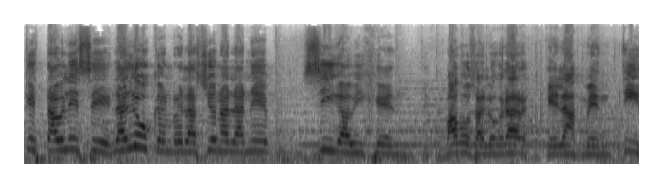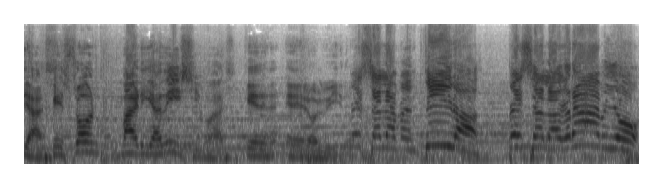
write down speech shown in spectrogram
que establece la LUCA en relación a la NEP siga vigente. Vamos a lograr que las mentiras, que son variadísimas, queden en el olvido. Pese a las mentiras, pese al agravio,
